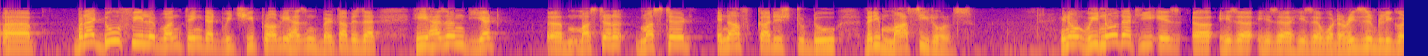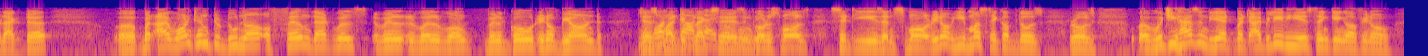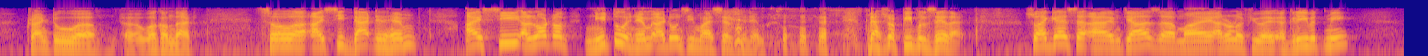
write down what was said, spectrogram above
Uh, But I do feel that one thing that which he probably hasn't built up is that he hasn't yet uh, mustered, mustered enough courage to do very massy roles. You know, we know that he is, uh, he's a, he's a, he's a, what, a reasonably good actor. Uh, but I want him to do now a film that will, will, will, want, will go, you know, beyond just bodyguard type of multiplexes and go to small cities and small, you know, he must take up those roles, uh, which he hasn't yet, but I believe he is thinking of, you know, trying to uh, uh, work on that. So uh, I see that in him. I see a lot of Neetu in him. I don't see myself in him. That's what people say that. So I guess, Imtiaz, uh, my, I don't know if you agree with me,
